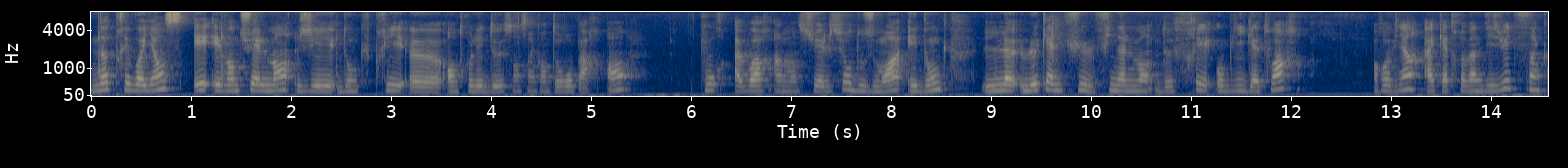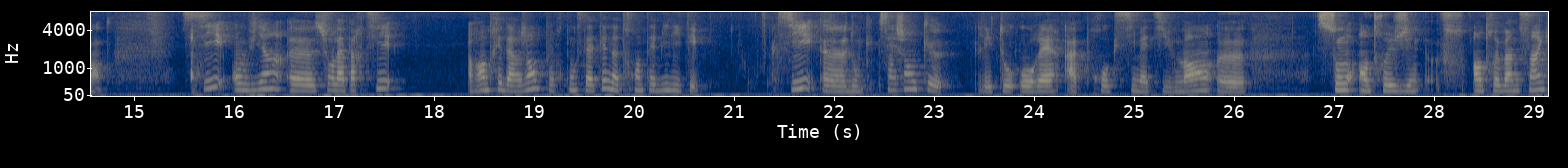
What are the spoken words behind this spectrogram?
notre prévoyance et éventuellement j'ai donc pris euh, entre les deux 150 euros par an pour avoir un mensuel sur 12 mois et donc le, calcul finalement de frais obligatoires revient à 98,50. Si on vient euh, sur la partie rentrée d'argent pour constater notre rentabilité, si, euh, donc, sachant que les taux horaires approximativement euh, sont entre, entre 25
